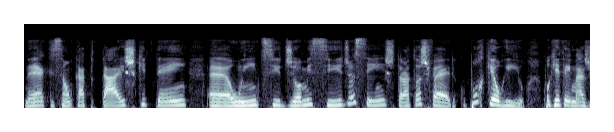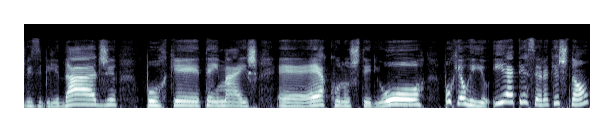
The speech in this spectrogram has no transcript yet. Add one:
né, que são capitais que têm é, um índice de homicídio assim estratosférico. Por que o Rio? Porque tem mais visibilidade, porque tem mais é, eco no exterior, porque o Rio. E a terceira questão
